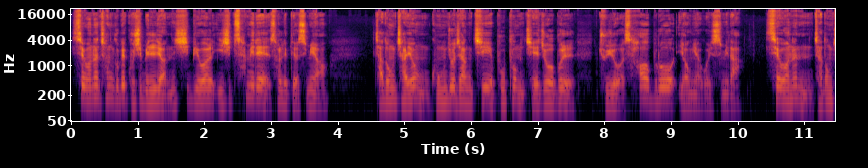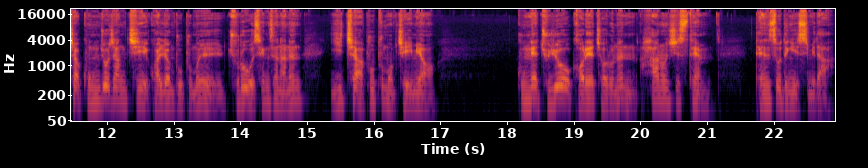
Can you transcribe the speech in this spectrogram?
세원은 1991년 12월 23일에 설립되었으며 자동차용 공조장치 부품 제조업을 주요 사업으로 영위하고 있습니다. 세원은 자동차 공조장치 관련 부품을 주로 생산하는 2차 부품 업체이며 국내 주요 거래처로는 한원 시스템, 덴소 등이 있습니다.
